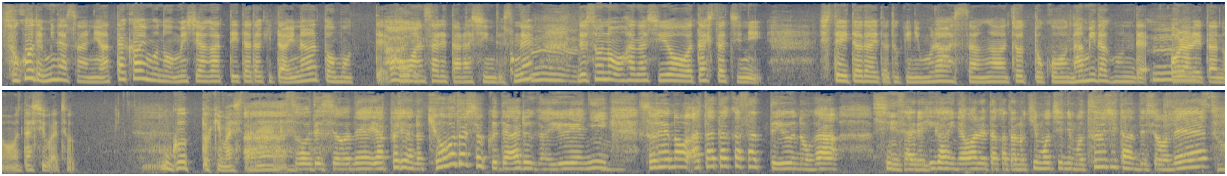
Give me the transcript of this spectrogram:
そこで皆さんにあったかいものを召し上がっていただきたいなと思ってはい。考案されたらしいんですね。うん。でそのお話を私たちにしていただいた時に村橋さんがちょっとこう涙ぐんでおられたのを私はちょっとぐっときましたね。そうでしょうね。やっぱりあの郷土食であるがゆえに、うん、それの温かさっていうのが震災で被害に遭われた方の気持ちにも通じたんでしょうね。そう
